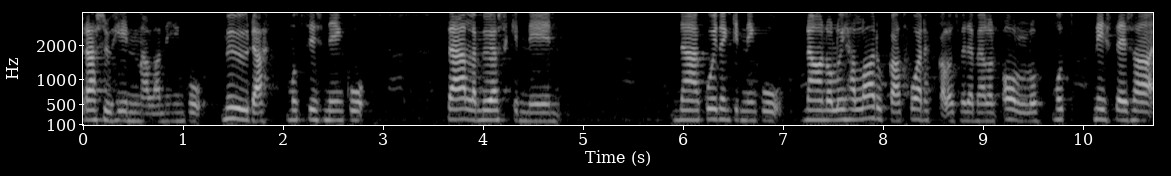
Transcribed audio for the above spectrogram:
räsyhinnalla niin kuin, myydä. Mutta siis niin kuin, täällä myöskin niin nämä kuitenkin niin kuin, nämä on ollut ihan laadukkaat huonekalut, mitä meillä on ollut, mutta niistä ei saa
